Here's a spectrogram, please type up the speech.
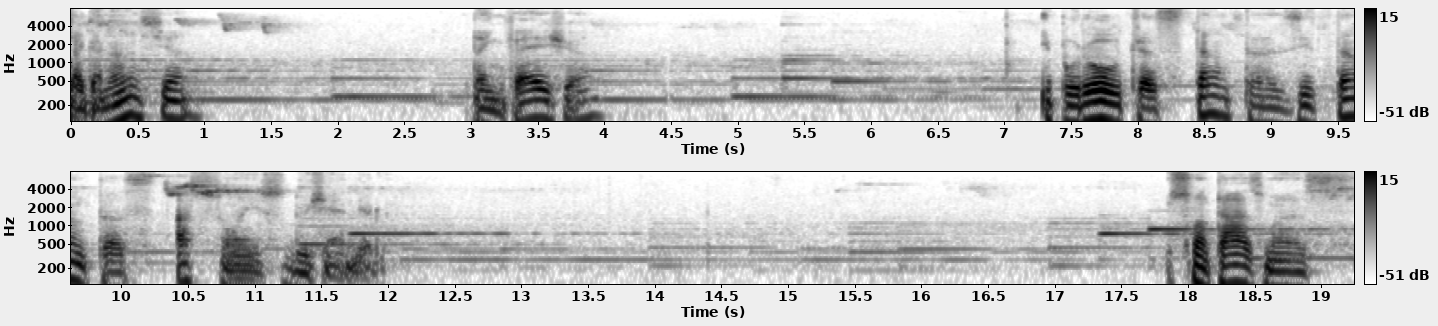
da ganância, da inveja e por outras tantas e tantas ações do gênero. Os fantasmas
